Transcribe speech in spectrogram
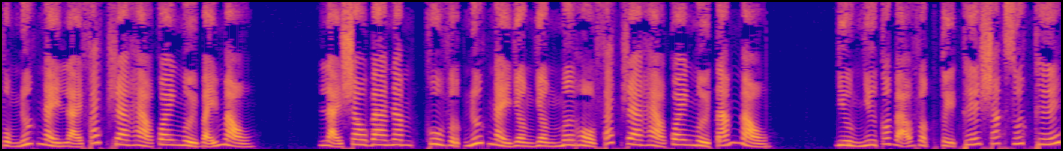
vùng nước này lại phát ra hào quang 17 màu. Lại sau 3 năm, khu vực nước này dần dần mơ hồ phát ra hào quang 18 màu. Dường như có bảo vật tuyệt thế sắp xuất thế.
